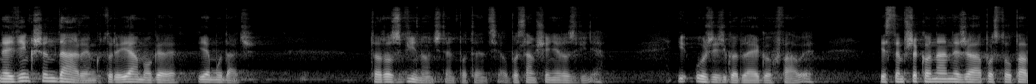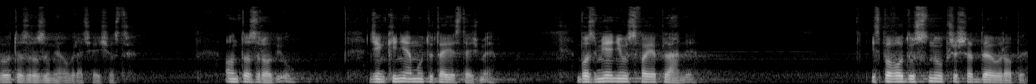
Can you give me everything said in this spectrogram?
największym darem, który ja mogę Jemu dać, to rozwinąć ten potencjał, bo sam się nie rozwinie i użyć go dla Jego chwały. Jestem przekonany, że apostoł Paweł to zrozumiał, bracia i siostry. On to zrobił. Dzięki niemu tutaj jesteśmy, bo zmienił swoje plany. I z powodu snu przyszedł do Europy,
